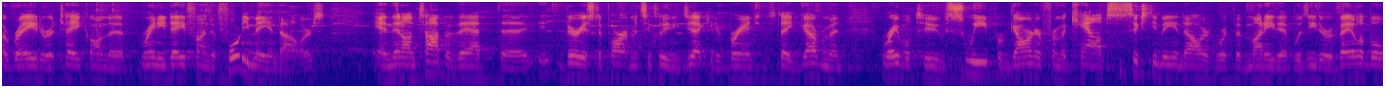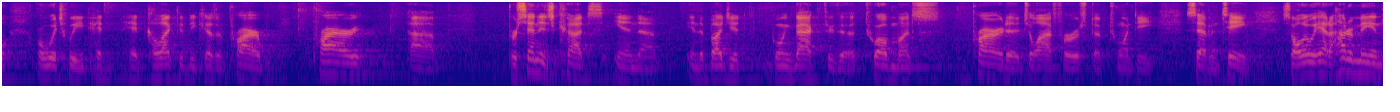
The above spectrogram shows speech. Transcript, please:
a, a rate or a take on the rainy day fund of $40 million. And then on top of that, the various departments, including the executive branch and state government, were able to sweep or garner from accounts $60 million worth of money that was either available or which we had, had collected because of prior, prior uh, percentage cuts in, uh, in the budget going back through the 12 months prior to July 1st of 2017. So although we had a $100 million,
